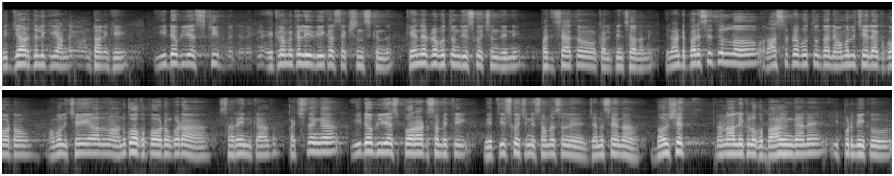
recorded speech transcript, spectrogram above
విద్యార్థులకి అండగా ఉండటానికి ఈడబ్ల్యూఎస్ స్కీమ్ పెట్టారు. ఎకనామికలీ వీకర్ సెక్షన్స్ కింద. కేంద్ర ప్రభుత్వం తీసుకొచ్చింది దీన్ని. పది శాతం కల్పించాలని. ఇలాంటి పరిస్థితుల్లో రాష్ట్ర ప్రభుత్వం దాన్ని అమలు చేయలేకపోవడం అమలు చేయాలని అనుకోకపోవడం కూడా సరైంది కాదు. ఖచ్చితంగా ఈడబ్ల్యూఎస్ పోరాట సమితి మీరు తీసుకొచ్చిన సమస్యల్ని జనసేన భవిష్యత్ ప్రణాళికలో ఒక భాగంగానే ఇప్పుడు మీకు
